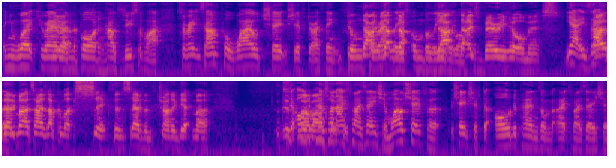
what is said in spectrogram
and you work your way Yeah. around the board and how to do stuff like that. So for example, Wild Shapeshifter I think done That, that, correctly that, is unbelievable. that, that is very hit or miss. yeah, exactly. the amount of times I've come like sixth and seventh trying to get my. Because it all depends on itemization. Wild Shapeshifter, Shapeshifter all depends on itemization.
